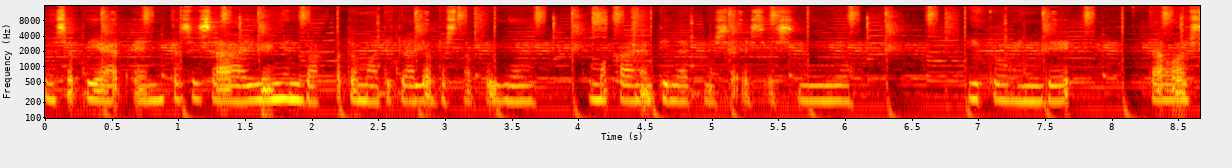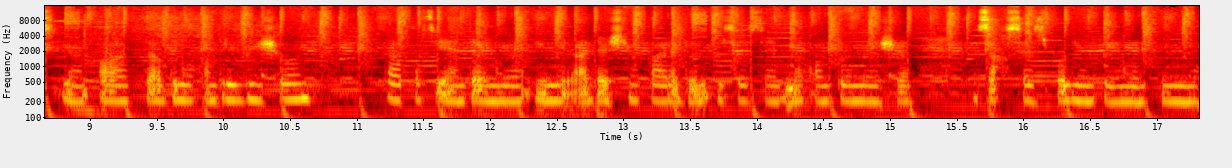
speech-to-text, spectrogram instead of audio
yung sa PRN. Kasi sa Union Bank, automatic lalabas na po yung yung tinype nyo sa SS ninyo. Dito hindi. Tapos, yung OFW contribution. Tapos, i-enter nyo yung email address nyo para doon isa-send yung confirmation na successful yung payment ninyo.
